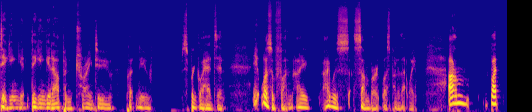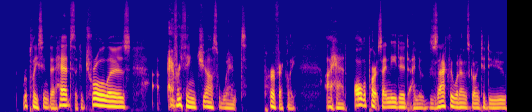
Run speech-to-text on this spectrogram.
digging it, digging it up and trying to put new sprinkler heads in. It wasn't fun. I I was sunburnt, let's put it that way. Um, but replacing the heads, the controllers, everything just went perfectly. I had all the parts I needed. I knew exactly what I was going to do.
